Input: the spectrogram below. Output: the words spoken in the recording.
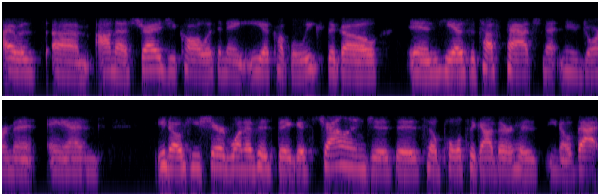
I was um, on a strategy call with an AE a couple weeks ago, and he has a tough patch, net new dormant, and you know, he shared one of his biggest challenges is he'll pull together his, you know, that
